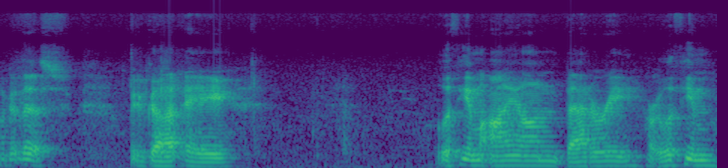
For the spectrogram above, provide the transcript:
Look at this. We've got a lithium ion battery or lithium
